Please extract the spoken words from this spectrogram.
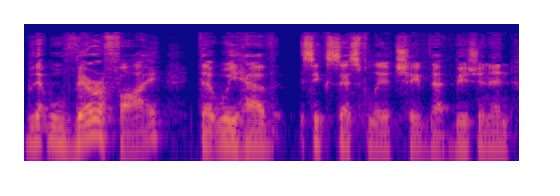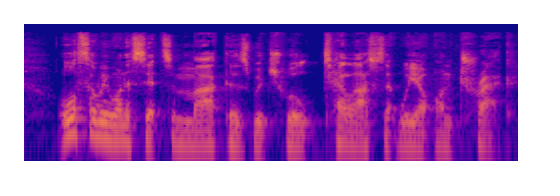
that will verify that we have successfully achieved that vision. And also we want to set some markers which will tell us that we are on track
